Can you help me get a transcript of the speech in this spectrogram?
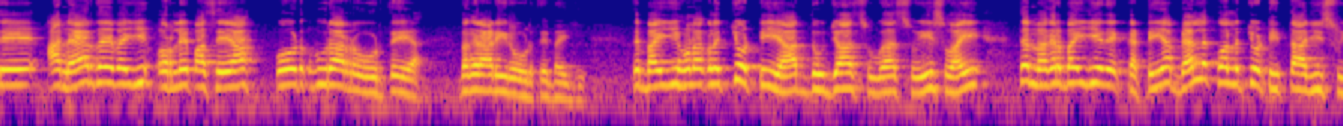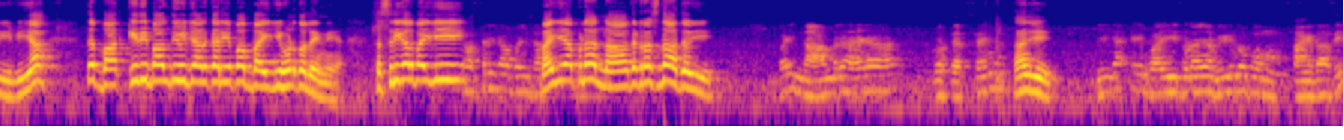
ਤੇ ਆ ਨਹਿਰ ਦੇ ਬਾਈ ਜੀ, ਉਰਲੇ ਪਾਸੇ ਆ ਕੋਟਕਪੂਰਾ ਰੋਡ ਤੇ ਆ ਬੰਗਰਾੜੀ ਰੋਡ ਤੇ ਬਾਈ ਜੀ। ਤੇ ਬਾਈ ਜੀ ਹੁਣਾਂ ਕੋਲੇ ਝੋਟੀ ਆ ਦੂਜਾ ਸੂਆ ਸੂਈ ਸਵਾਈ ਤੇ ਮਗਰ ਬਾਈ ਜੀ ਇਹਦੇ ਕੱਟੀ ਆ ਬਿਲਕੁਲ ਝੋਟੀ ਤਾਜੀ ਸੂਈ ਵੀ ਆ। ਤੇ ਬਾਕੀ ਦੀ ਬੰਦੀ ਹੋਈ ਜਾਣਕਾਰੀ ਆਪਾਂ ਬਾਈ ਜੀ ਹੁਣ ਤੋਂ ਲੈਨੇ ਆ। ਸਤਿ ਸ੍ਰੀ ਅਕਾਲ ਬਾਈ ਜੀ। ਸਤਿ ਸ੍ਰੀ ਅਕਾਲ ਬਾਈ ਸਾਹਿਬ। ਬਾਈ ਜੀ ਆਪਣਾ ਨਾਮ ਤੇ ਐਡਰੈਸ ਦੱਸ ਦਿਓ ਜੀ। ਬਾਈ ਨਾਮ ਮੇਰਾ ਹੈਗਾ ਗੁਰਦਿੱਤ ਸਿੰਘ। ਹਾਂਜੀ। ਠੀਕ ਹੈ ਇਹ ਬਾਈ ਥੋੜਾ ਜਿਹਾ ਵੀਡੀਓ ਤੋਂ ਸੰਗਦਾ ਸੀ।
